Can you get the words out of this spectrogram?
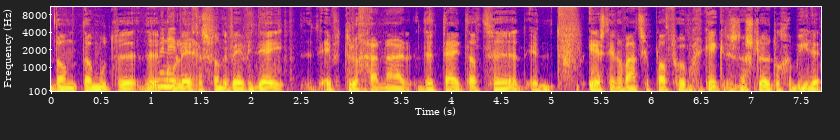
dan, dan moeten de Meneer... collega's van de VVD even teruggaan naar de tijd dat uh, in het eerste innovatieplatform gekeken is naar sleutelgebieden.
